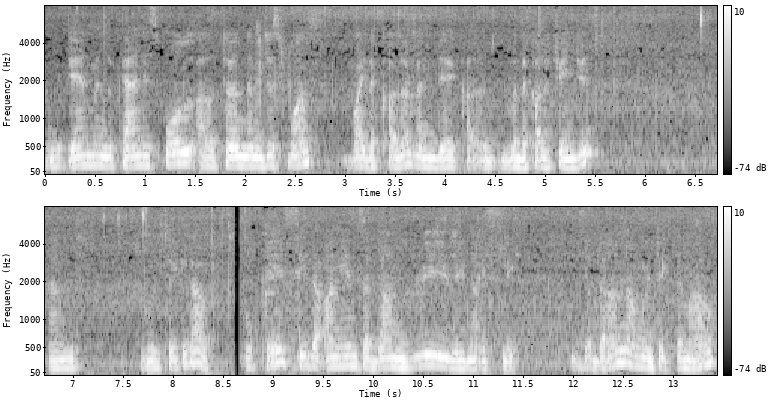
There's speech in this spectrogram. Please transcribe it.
And again, when the pan is full, I'll turn them just once by the color when they when the color changes, and we'll take it out. Okay, see the onions are done really nicely. These are done. I'm going to take them out.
